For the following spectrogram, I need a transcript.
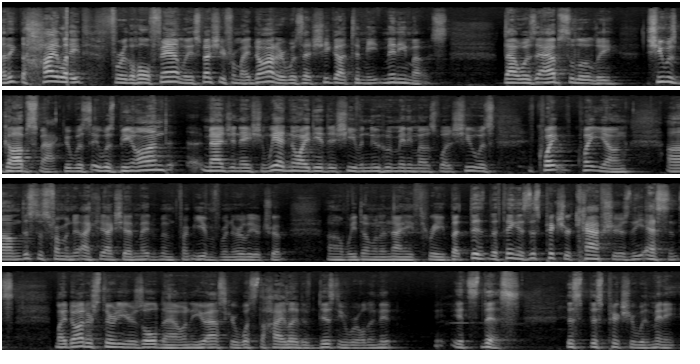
I think the highlight for the whole family, especially for my daughter, was that she got to meet Minnie Mouse. That was absolutely, she was gobsmacked. It was, it was beyond imagination. We had no idea that she even knew who Minnie Mouse was. She was quite, quite young. Um, this was from an, actually, actually, it may have been from, even from an earlier trip. Uh, we done one in 93. But th- the thing is, this picture captures the essence. My daughter's 30 years old now, and you ask her, what's the highlight of Disney World? And it, it's this, this, this picture with Minnie.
